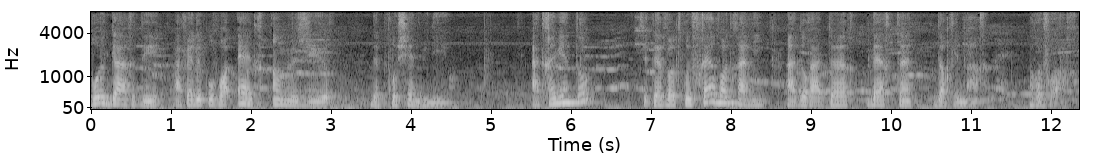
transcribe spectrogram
regarder, afin de pouvoir être en mesure des prochaines vidéos. À très bientôt. C'était votre frère, votre ami, adorateur Bertin Dorfilmar. Au revoir.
